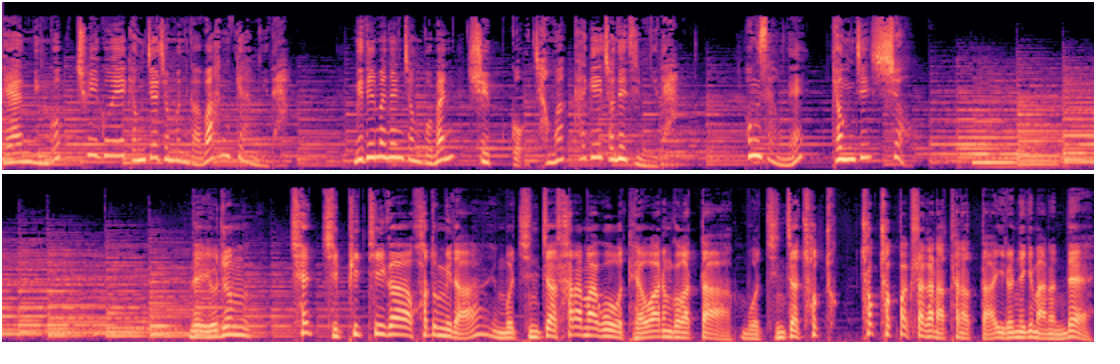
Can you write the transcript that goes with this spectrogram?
대한민국 최고의 경제 전문가와 함께 합니다. 믿을 만한 정보만 쉽고 정확하게 전해드립니다. 홍사운의 경제쇼. 네, 요즘 챗 GPT가 화두입니다. 뭐 진짜 사람하고 대화하는 것 같다. 뭐 진짜 척척, 척척 박사가 나타났다. 이런 얘기 많은데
